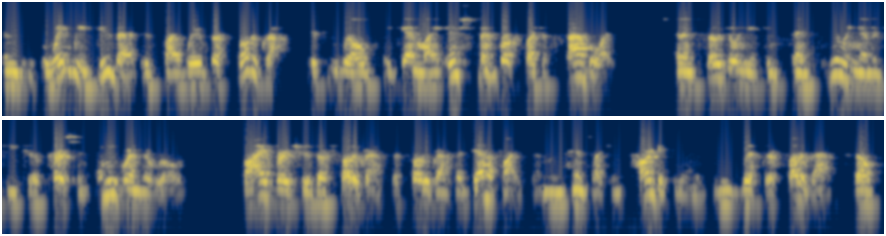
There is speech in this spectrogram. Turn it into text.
And the way we do that is by way of the photograph. If you will, again, my instrument works like a satellite. And in so doing, you can send healing energy to a person anywhere in the world by virtue of their photograph. The photograph identifies them, and hence I can target the energy with their photograph. So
